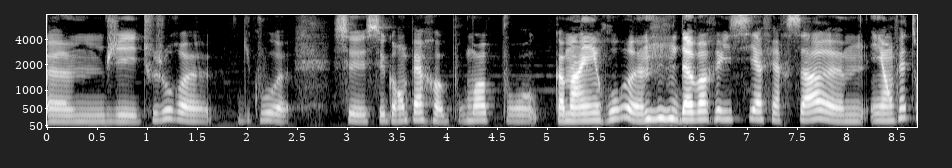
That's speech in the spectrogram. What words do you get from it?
Euh, j'ai toujours, euh, du coup, ce, grand-père pour moi pour, comme un héros d'avoir réussi à faire ça. et en fait,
